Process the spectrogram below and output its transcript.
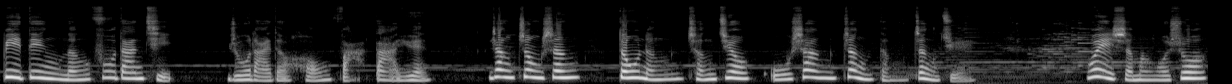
必定能负担起如来的弘法大愿，让众生都能成就无上正等正觉。为什么我说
